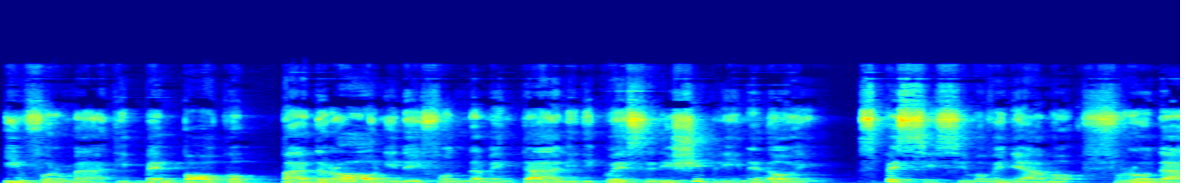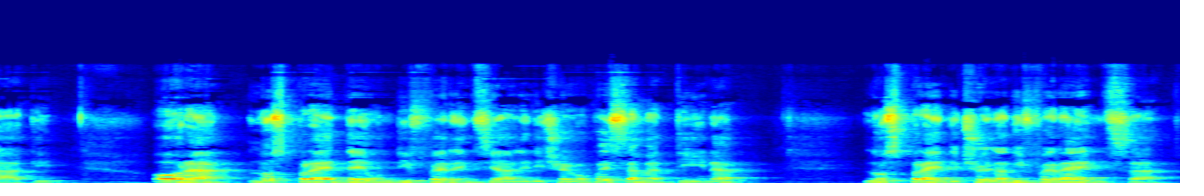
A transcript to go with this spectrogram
informati, ben poco padroni dei fondamentali di queste discipline, noi spessissimo veniamo frodati. Ora, lo spread è un differenziale, dicevo, questa mattina lo spread, cioè la differenza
